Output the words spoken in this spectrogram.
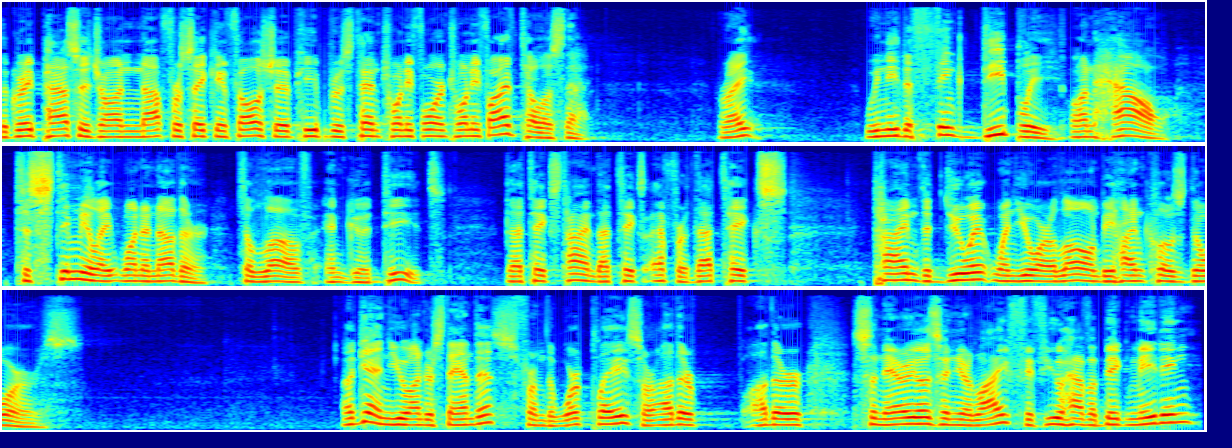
The great passage on not forsaking fellowship, Hebrews 10 24 and 25 tell us that. Right? We need to think deeply on how to stimulate one another to love and good deeds. That takes time, that takes effort, that takes time to do it when you are alone behind closed doors. Again, you understand this from the workplace or other, other scenarios in your life. If you have a big meeting,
